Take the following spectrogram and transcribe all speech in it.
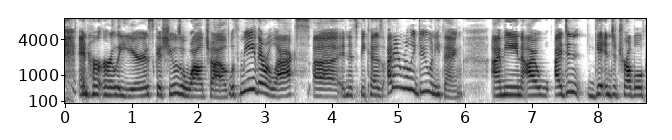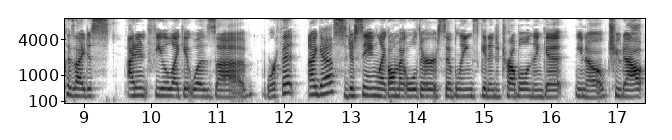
in her early years because she was a wild child. With me, they were lax, uh, and it's because I didn't really do anything. I mean, I I didn't get into trouble because I just I didn't feel like it was uh, worth it. I guess just seeing like all my older siblings get into trouble and then get you know chewed out.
